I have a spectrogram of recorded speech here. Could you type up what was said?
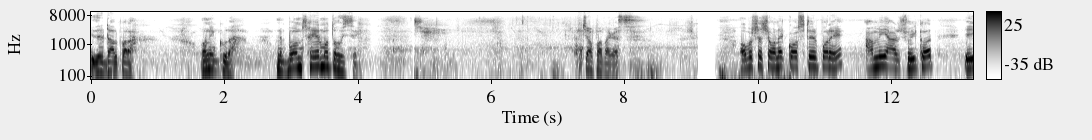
এই যে ডালপালা, অনেকগুলা। মানে বনসাইয়ের মতো হয়েছে চা পাতা গাছ। অবশেষে অনেক কষ্টের পরে আমি আর সৈকত এই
